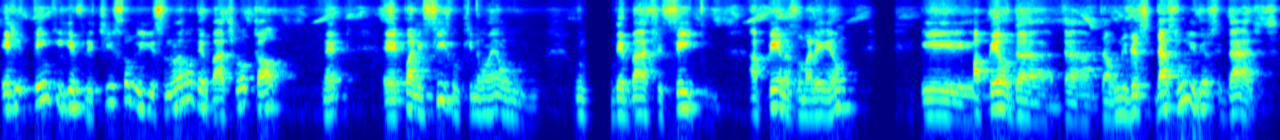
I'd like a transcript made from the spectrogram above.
ele tem que refletir sobre isso. Não é um debate local, né? É, qualifico que não é um, um debate feito apenas no Maranhão. E o papel da, da, da univers, das universidades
